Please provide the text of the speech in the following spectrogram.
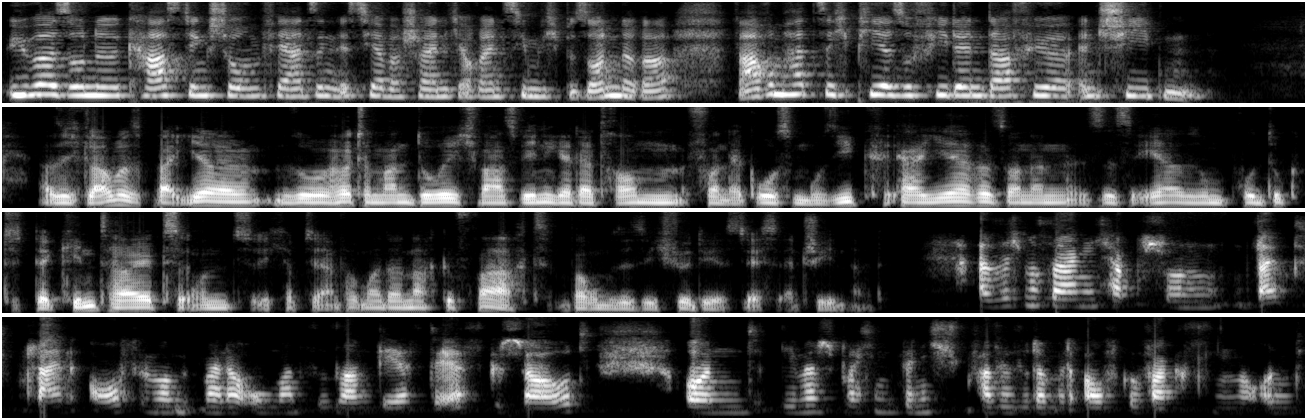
über so eine Castingshow im Fernsehen ist ja wahrscheinlich auch ein ziemlich besonderer. Warum hat sich Pia Sophie denn dafür entschieden? Also ich glaube, bei ihr, so hörte man durch, war es weniger der Traum von der großen Musikkarriere, sondern es ist eher so ein Produkt der Kindheit. Und ich habe sie einfach mal danach gefragt, warum sie sich für DSDS entschieden hat. Also ich muss sagen, ich habe schon seit klein auf immer mit meiner Oma zusammen DSDS geschaut und dementsprechend bin ich quasi so damit aufgewachsen und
